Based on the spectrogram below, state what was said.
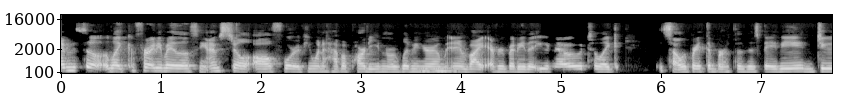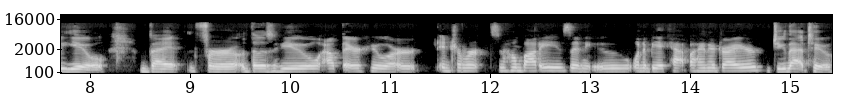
I'm still like for anybody listening, I'm still all for if you want to have a party in your living room mm-hmm. and invite everybody that you know to like celebrate the birth of this baby, do you. But for those of you out there who are introverts and homebodies and you want to be a cat behind a dryer, do that too.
